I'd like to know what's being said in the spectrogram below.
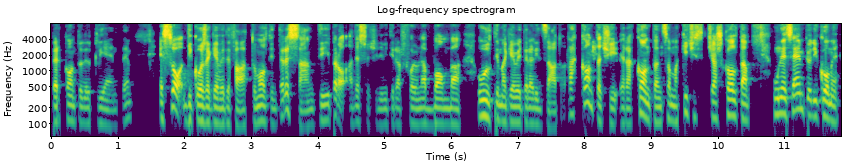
per conto del cliente. E so di cose che avete fatto, molto interessanti, però adesso ci devi tirare fuori una bomba ultima che avete realizzato. Raccontaci e racconta, insomma, chi ci, ci ascolta un esempio di come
